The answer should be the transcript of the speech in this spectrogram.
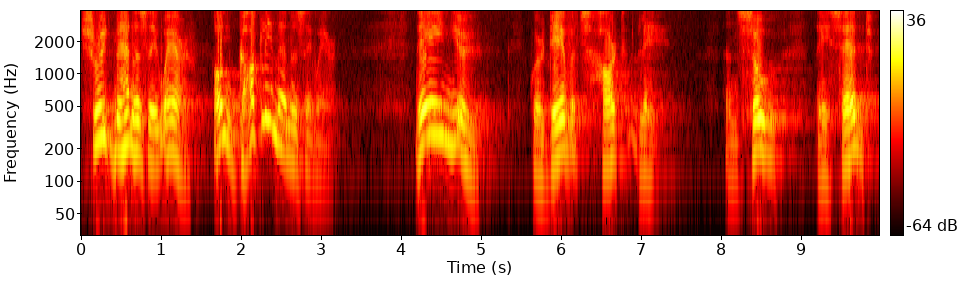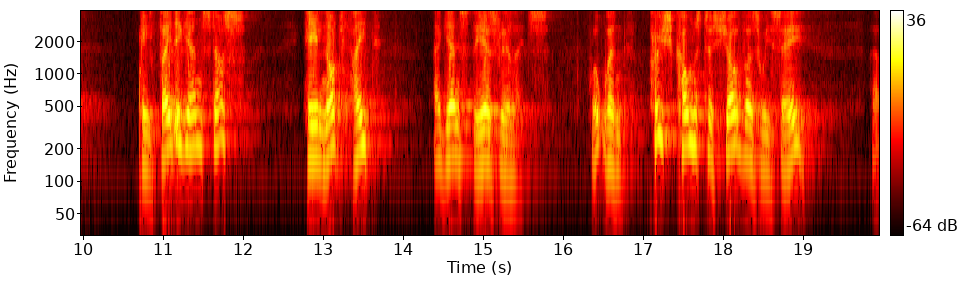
Shrewd men as they were, ungodly men as they were, they knew where David's heart lay. And so they said, He'll fight against us, he'll not fight against the Israelites. But when push comes to shove, as we say, uh,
